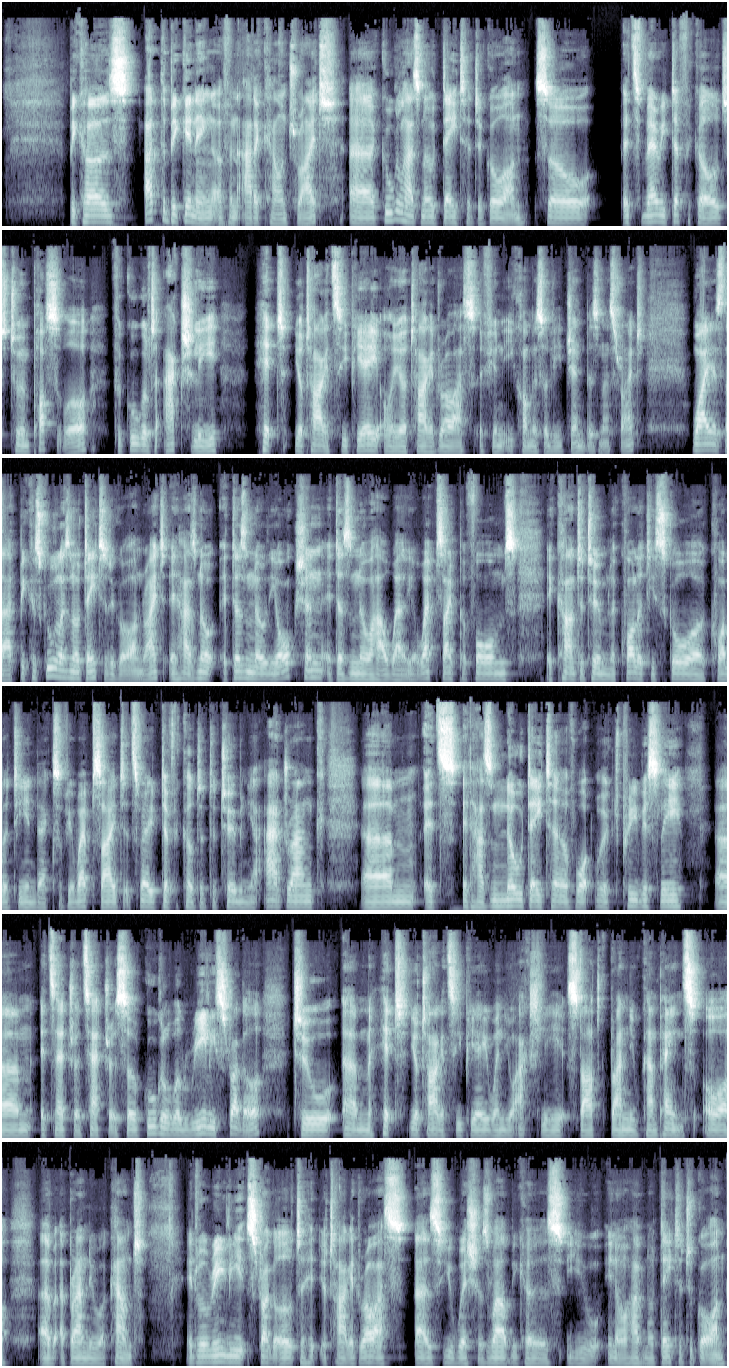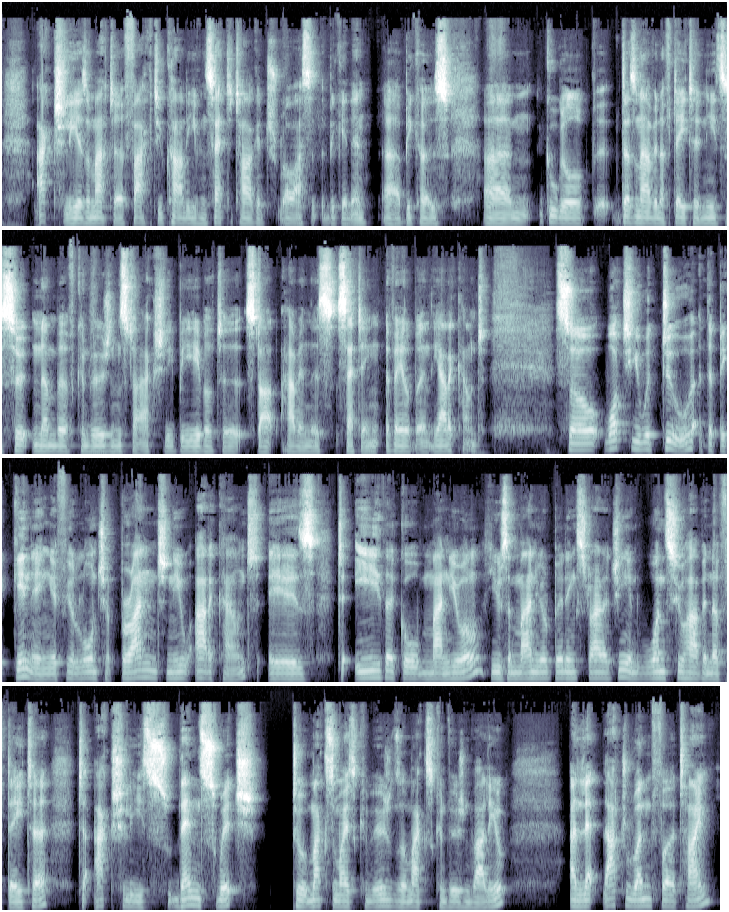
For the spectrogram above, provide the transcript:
Because at the beginning of an ad account, right, uh, Google has no data to go on. So it's very difficult to impossible for Google to actually hit your target CPA or your target ROAS if you're an e-commerce or lead gen business, right? Why is that? Because Google has no data to go on, right? It has no, it doesn't know the auction. It doesn't know how well your website performs. It can't determine the quality score or quality index of your website. It's very difficult to determine your ad rank. Um, it's, it has no data of what worked previously, um, etc., etc. So Google will really struggle to um, hit your target CPA when you actually start brand new campaigns or a, a brand new account it will really struggle to hit your target ROAS as you wish as well because you, you know, have no data to go on. Actually, as a matter of fact, you can't even set a target ROAS at the beginning uh, because um, Google uh, doesn't have enough data. Needs a certain number of conversions to actually be able to start having this setting available in the ad account. So what you would do at the beginning, if you launch a brand new ad account is to either go manual, use a manual bidding strategy. And once you have enough data to actually then switch to maximize conversions or max conversion value and let that run for a time.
